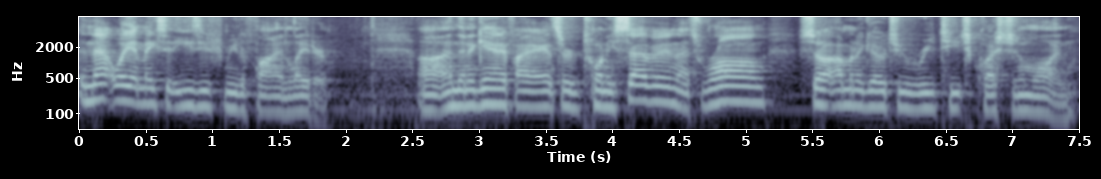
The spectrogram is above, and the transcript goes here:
And that way it makes it easy for me to find later. Uh, and then again, if I answered 27, that's wrong. So I'm going to go to reteach question one.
